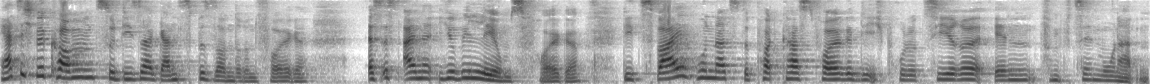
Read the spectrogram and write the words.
Herzlich willkommen zu dieser ganz besonderen Folge. Es ist eine Jubiläumsfolge, die 200. Podcast-Folge, die ich produziere in 15 Monaten.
